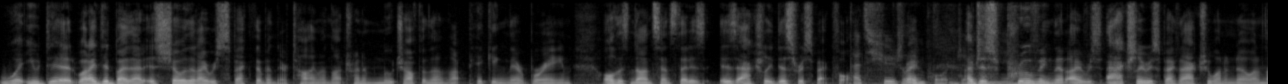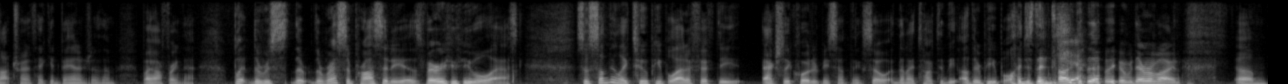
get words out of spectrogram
what you did, what I did by that is show that I respect them and their time. I'm not trying to mooch off of them. I'm not picking their brain. All this nonsense that is is actually disrespectful. That's hugely right? important. Jason, I'm just yeah. proving that I res- actually respect. I actually want to know. And I'm not trying to take advantage of them by offering that. But the, res- the the reciprocity is very few people ask. So something like two people out of 50 actually quoted me something. So then I talked to the other people. I just didn't talk Yeah. to them. Never mind. Um,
